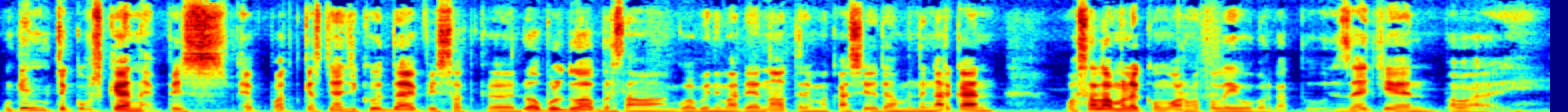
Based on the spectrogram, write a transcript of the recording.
mungkin cukup sekian episode eh, podcast janji kuda episode ke 22 bersama gua Beni Mardiano terima kasih sudah mendengarkan. Wassalamualaikum warahmatullahi wabarakatuh. Zaijian. Bye bye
